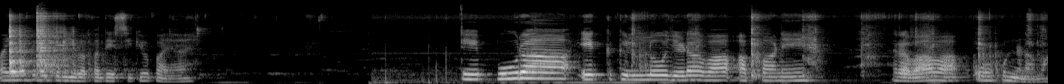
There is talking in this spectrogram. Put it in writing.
ਪਾਈਆ ਕੁ ਦੇ ਕਰੀਬ ਆਪਾਂ ਦੇਸੀ ਘਿਓ ਪਾਇਆ ਹੈ। ਤੇ ਪੂਰਾ 1 ਕਿਲੋ ਜਿਹੜਾ ਵਾ ਆਪਾਂ ਨੇ ਰਵਾ ਵਾ, ਉਹ ਭੁੰਨਣਾ ਵਾ।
